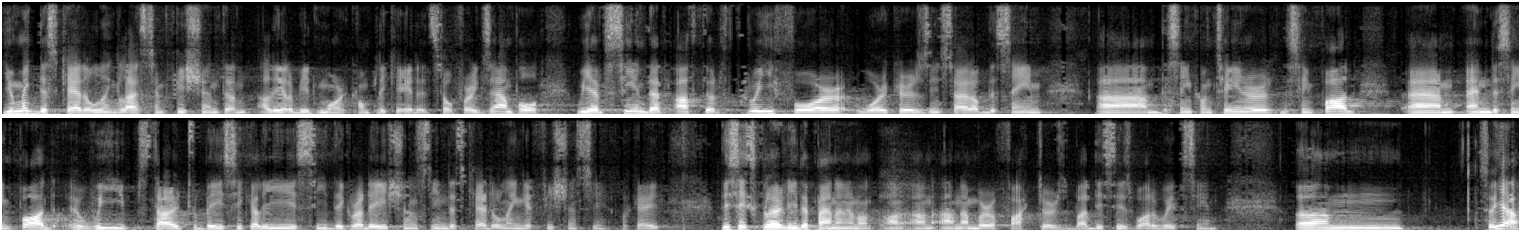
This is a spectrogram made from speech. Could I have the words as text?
you make the scheduling less efficient and a little bit more complicated. So for example, we have seen that after three, four workers inside of the same um, the same container, the same pod, um, and the same pod, uh, we start to basically see degradations in the scheduling efficiency, okay? This is clearly dependent on, on, on a number of factors, but this is what we've seen. Um, so yeah,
